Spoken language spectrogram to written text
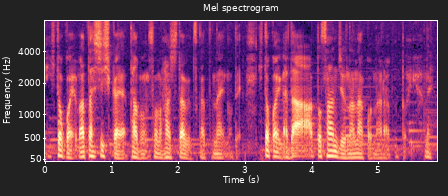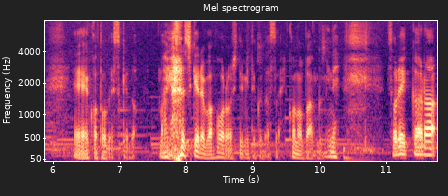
一声私しか多分そのハッシュタグ使ってないので一声がダーッと37個並ぶというね、えー、ことですけど、まあ、よろしければフォローしてみてください。この番組ね。それから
